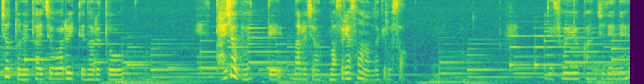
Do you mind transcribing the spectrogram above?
ちょっとね体調悪いってなると「大丈夫?」ってなるじゃん。まあそりゃそうなんだけどさ。でそういう感じでね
